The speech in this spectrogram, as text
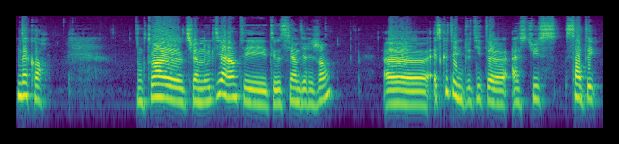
D'accord. Donc toi, tu viens de nous le dire, hein, tu es, aussi un dirigeant. Est-ce que tu as une petite astuce santé?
